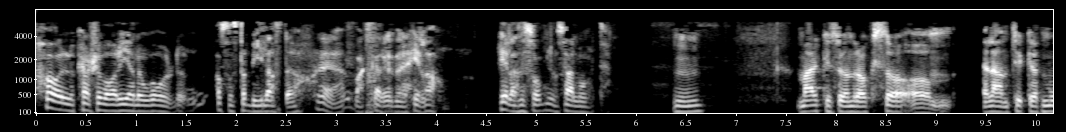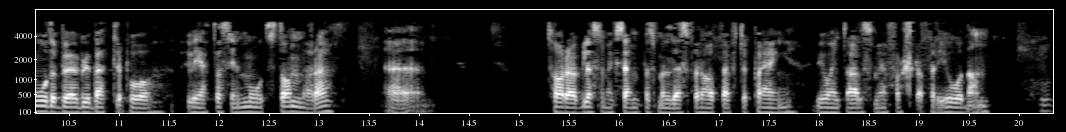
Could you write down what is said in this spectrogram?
har kanske varit genomgående, alltså stabilaste eh, backar över hela, hela säsongen så här långt. Mm. Marcus undrar också om, eller han tycker att Modo behöver bli bättre på att veta sin motståndare. Eh, ta Rögle som exempel som är desperat efter poäng. Vi var inte alls med första perioden. Mm.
